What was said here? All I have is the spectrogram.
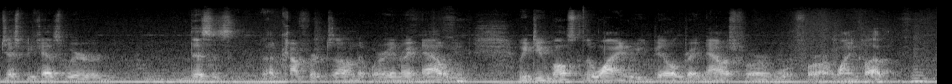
just because we're, this is a comfort zone that we're in right now. We, we do most of the wine we build right now is for, for our wine club mm-hmm.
